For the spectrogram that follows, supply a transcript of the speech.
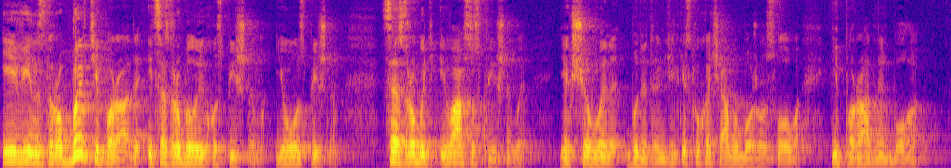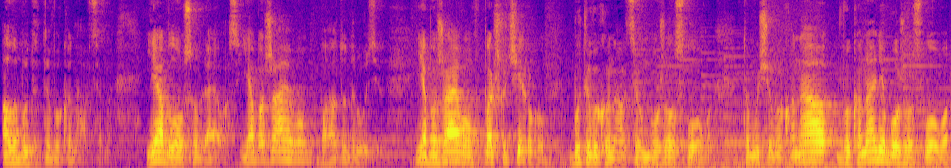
і Він зробив ті поради, і це зробило їх успішними, його успішним. Це зробить і вас успішними якщо ви будете не тільки слухачами Божого Слова і порад від Бога, але будете виконавцями. Я благословляю вас. Я бажаю вам багато друзів. Я бажаю вам в першу чергу бути виконавцем Божого Слова, тому що виконання Божого Слова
